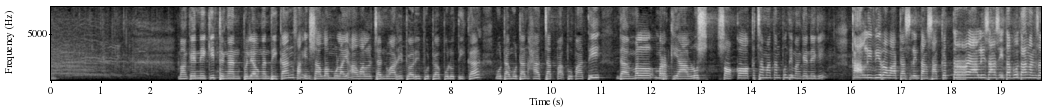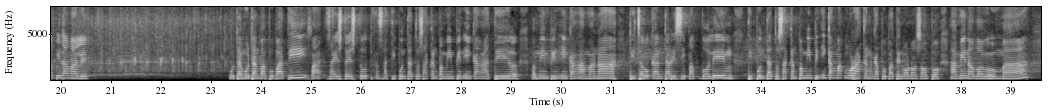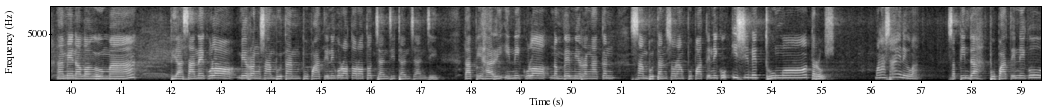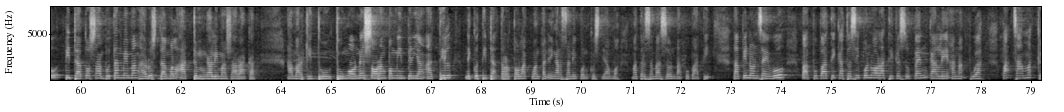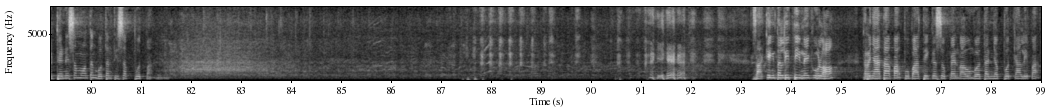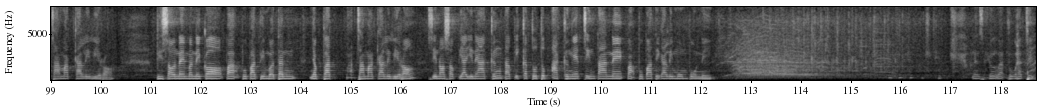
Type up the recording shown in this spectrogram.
Mungkin niki dengan beliau ngendikan fa insyaallah mulai awal Januari 2023 mudah-mudahan hajat Pak Bupati damel mergi alus saka kecamatan pundi mangke niki Kali Wirawadas Lintang saged terrealisasi tepuk tangan sepeda malih. Mudah-mudahan Pak Bupati, Pak Saestu tansah dipun dadosaken pemimpin ingkang adil, pemimpin ingkang amanah, dijauhkan dari sifat dolim, dipun dadosaken pemimpin ingkang makmuraken Kabupaten Wonosobo. Amin Allahumma. Amin Allahumma. Biasane kula mireng sambutan bupati niku rata-rata janji dan janji. Tapi hari ini kula nembe mirengaken sambutan seorang bupati niku isine dungo terus. Malah saya nih Pak, sepindah bupati niku pidato sambutan memang harus damel adem kali masyarakat. Amargi dungone seorang pemimpin yang adil niku tidak tertolak wonten ing ngarsanipun Gusti Allah. Matur sembasun Pak Bupati. Tapi non sewu Pak Bupati kadosipun ora dikesupen kali anak buah Pak Camat gedene semonten boten disebut Pak. Saking teliti nih kula, ternyata Pak Bupati Kesupen mau mboten nyebut kali Pak Camat Kaliwiro. Bisone menika Pak Bupati mboten nyebat Pak Camat Kaliwiro Sinoso ini ageng tapi ketutup agengnya cintane Pak Bupati kali mumpuni. Dan saya Pak Bupati.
